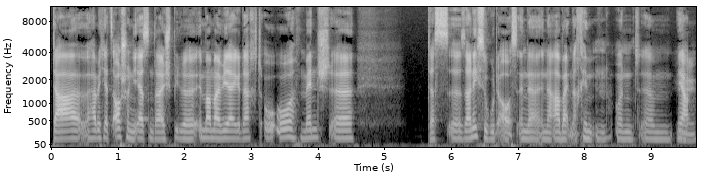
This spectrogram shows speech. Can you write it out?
da habe ich jetzt auch schon die ersten drei Spiele immer mal wieder gedacht, oh, oh, Mensch, äh, das äh, sah nicht so gut aus in der, in der Arbeit nach hinten. Und ähm, ja, Mhm.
